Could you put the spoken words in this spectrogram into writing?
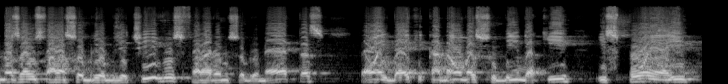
nós vamos falar sobre objetivos, falaremos sobre metas, então, a ideia é que cada um vai subindo aqui, expõe aí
